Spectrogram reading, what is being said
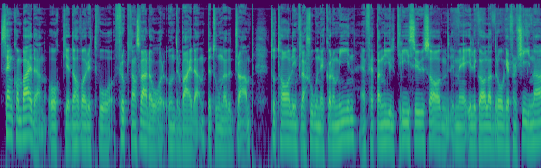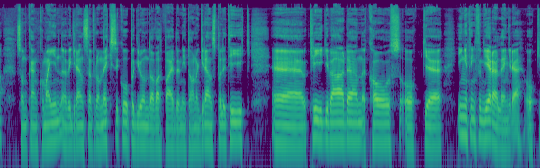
Sen kom Biden och det har varit två fruktansvärda år under Biden, betonade Trump. Total inflation i ekonomin, en fentanylkris i USA med illegala droger från Kina som kan komma in över gränsen från Mexiko på grund av att Biden inte har någon gränspolitik musik eh, krig i världen, kaos och eh, ingenting fungerar längre och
